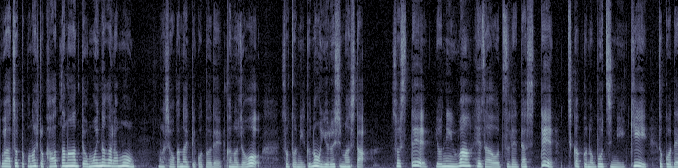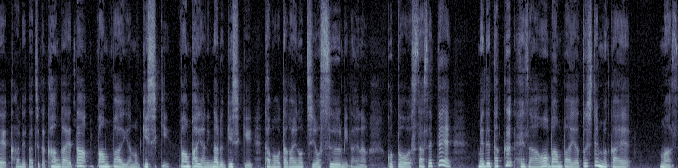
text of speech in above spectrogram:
うわちょっとこの人変わったなって思いながらもまあしょうがないっていうことで彼女を外に行くのを許しました。そして4人はヘザーを連れ出して近くの墓地に行きそこで彼たちが考えたヴァンパイアの儀式ヴァンパイアになる儀式多分お互いの血を吸うみたいなことをさせてめでたくヘザーをヴァンパイアとして迎えます。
